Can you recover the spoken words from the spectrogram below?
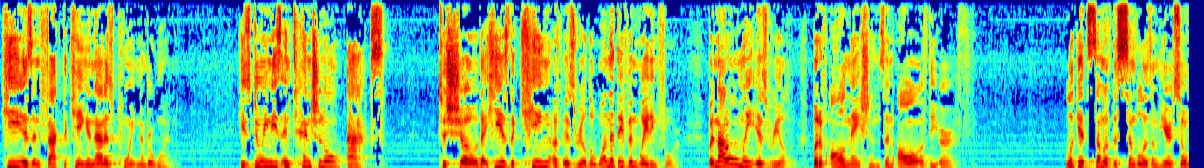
He is, in fact, the king, and that is point number one. He's doing these intentional acts to show that he is the king of Israel, the one that they've been waiting for. But not only Israel, but of all nations and all of the earth. Look at some of the symbolism here. So,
